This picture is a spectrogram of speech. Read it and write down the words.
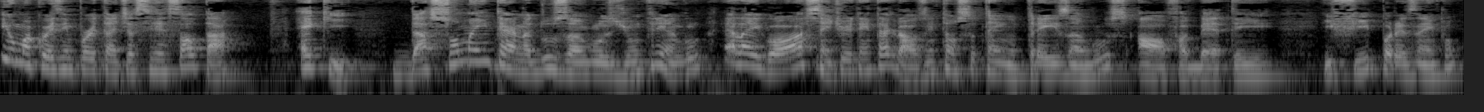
E uma coisa importante a se ressaltar é que da soma interna dos ângulos de um triângulo, ela é igual a 180 graus. Então, se eu tenho três ângulos, alfa, beta e, e φ, por exemplo,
